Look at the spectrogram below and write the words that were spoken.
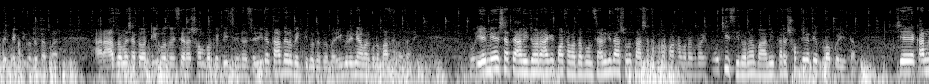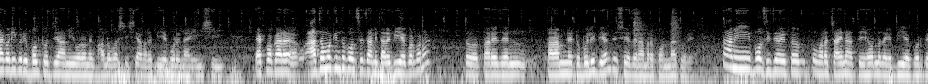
এদের ব্যক্তিগত ব্যাপার। আর আজমের সাথে ওর ডিভোর্স হয়েছে না সম্পর্কে বিচ্ছিন্ন হয়েছে, এটা তাদেরও ব্যক্তিগত ব্যাপার, এগুলি নিয়ে আমার কোনো মাথা ব্যথা নেই। তো এই মেয়ের সাথে আমি যখন আগে কথাবার্তা বলছি, আমি কিন্তু আসলে তার সাথে কোনো কথা বলার কোনো উচিত ছিল না বা আমি তার সব জায়গা থেকে ব্লক করে দিতাম। সে কান্নাকাটি করে বলতো যে, আমি ওর অনেক ভালোবাসি, সে আমার বিয়ে করে না এই সেই। এক প্রকার, আজমও কিন্তু বলছে যে, আমি তারা বিয়ে করব না। তো তারে যেন তার আপনি একটু বলে দিয়েন যে সে যেন আমরা ফোন না করে। তা আমি বলছি যে তো তোমরা চাই না যে, অন্য জায়গায় বিয়ে করবে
